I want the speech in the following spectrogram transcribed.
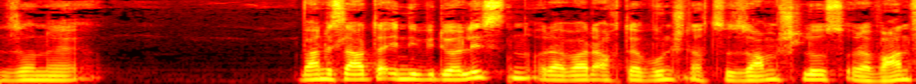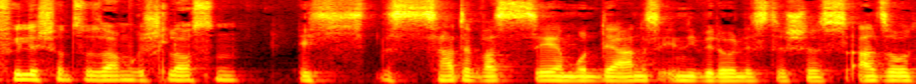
so eine waren es lauter Individualisten oder war da auch der Wunsch nach Zusammenschluss oder waren viele schon zusammengeschlossen? Ich, das hatte was sehr modernes, individualistisches. Also,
